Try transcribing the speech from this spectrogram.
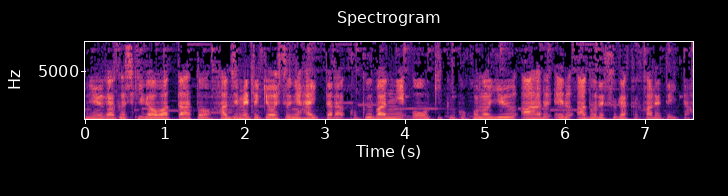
入学式が終わった後、初めて教室に入ったら黒板に大きくここの URL アドレスが書かれていた。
